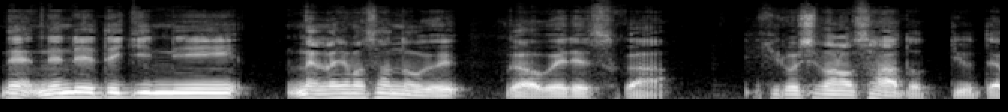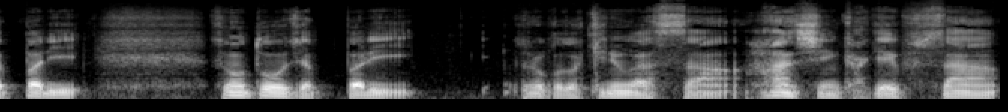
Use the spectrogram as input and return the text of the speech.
ね、年齢的に長嶋さんの上が上ですが、広島のサードっていうと、やっぱり、その当時やっぱり、それこそ衣笠さん、阪神掛布さん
